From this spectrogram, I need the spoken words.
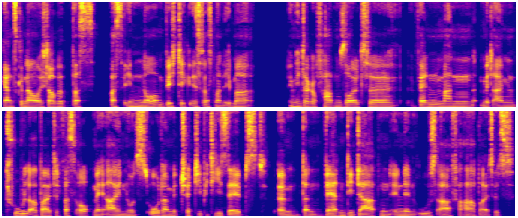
Ganz genau. Ich glaube, was, was enorm wichtig ist, was man immer im Hinterkopf haben sollte, wenn man mit einem Tool arbeitet, was OpenAI nutzt oder mit ChatGPT selbst, ähm, dann werden die Daten in den USA verarbeitet.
